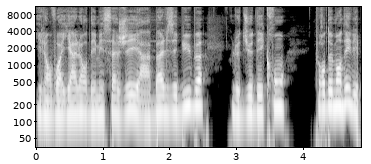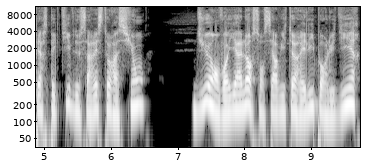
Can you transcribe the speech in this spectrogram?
Il envoya alors des messagers à Balzébub, le dieu d'Écron, pour demander les perspectives de sa restauration. Dieu envoya alors son serviteur Élie pour lui dire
